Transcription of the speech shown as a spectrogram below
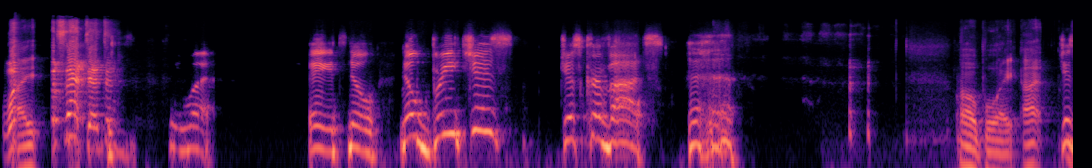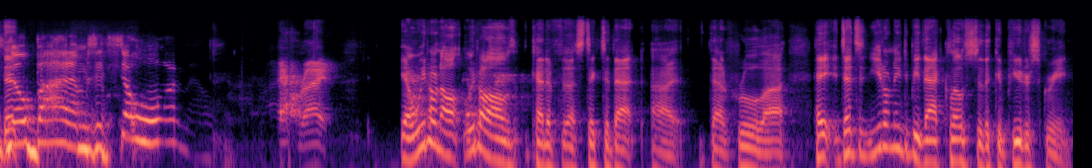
What? I, What's that, Denton? What? Hey, it's no no breeches, just cravats. oh boy. Uh, Just that, no bottoms. It's so warm Right, right. Yeah, we don't all we don't all kind of uh, stick to that uh, that rule. Uh, hey, Denton, you don't need to be that close to the computer screen.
